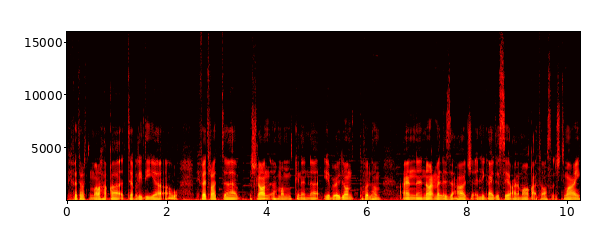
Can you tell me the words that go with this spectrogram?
في فترة المراهقة التقليدية أو في فترة آه، شلون هم ممكن أن يبعدون طفلهم عن نوع من الإزعاج اللي قاعد يصير على مواقع التواصل الاجتماعي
